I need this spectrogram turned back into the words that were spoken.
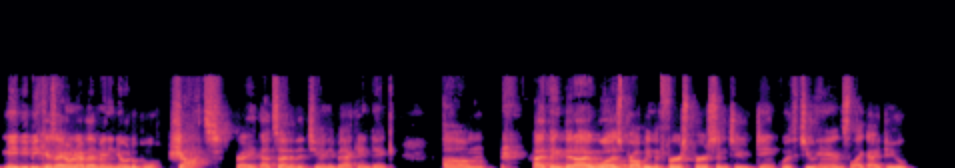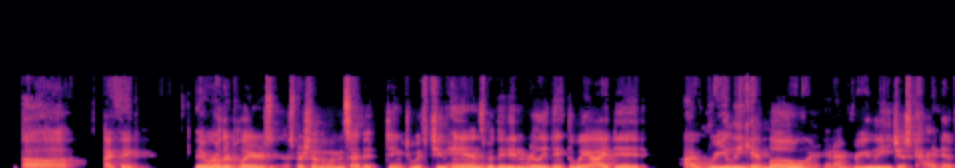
Maybe because I don't have that many notable shots, right? Outside of the two-handed backhand dink. Um, I think that I was probably the first person to dink with two hands like I do. Uh, I think there were other players, especially on the women's side, that dinked with two hands, but they didn't really dink the way I did. I really get low and I really just kind of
